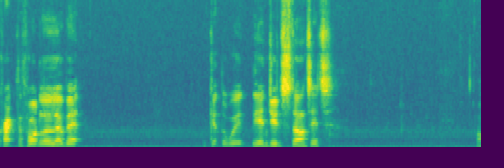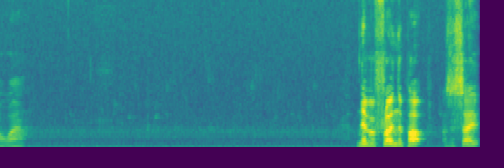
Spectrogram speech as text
crack the throttle a little bit get the the engine started. Oh wow. Never flown the pup. As I say,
